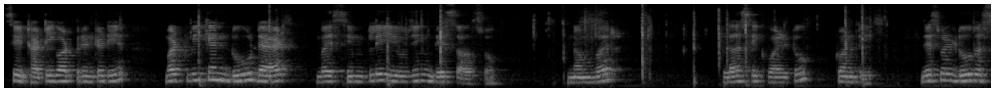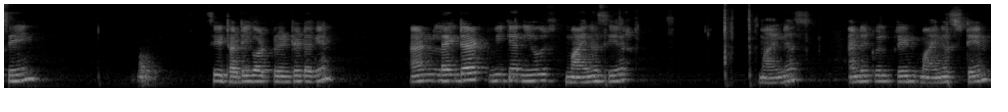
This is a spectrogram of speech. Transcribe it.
see 30 got printed here but we can do that by simply using this also. Number plus equal to 20 this will do the same. See 30 got printed again. And like that we can use minus here. Minus. And it will print minus 10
